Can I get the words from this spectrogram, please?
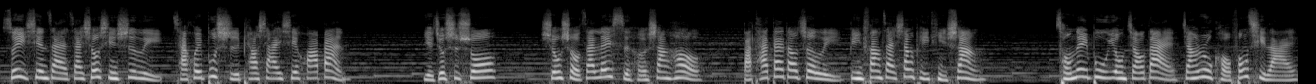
所以现在在修行室里才会不时飘下一些花瓣。也就是说。凶手在勒死和尚后，把他带到这里，并放在橡皮艇上，从内部用胶带将入口封起来，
